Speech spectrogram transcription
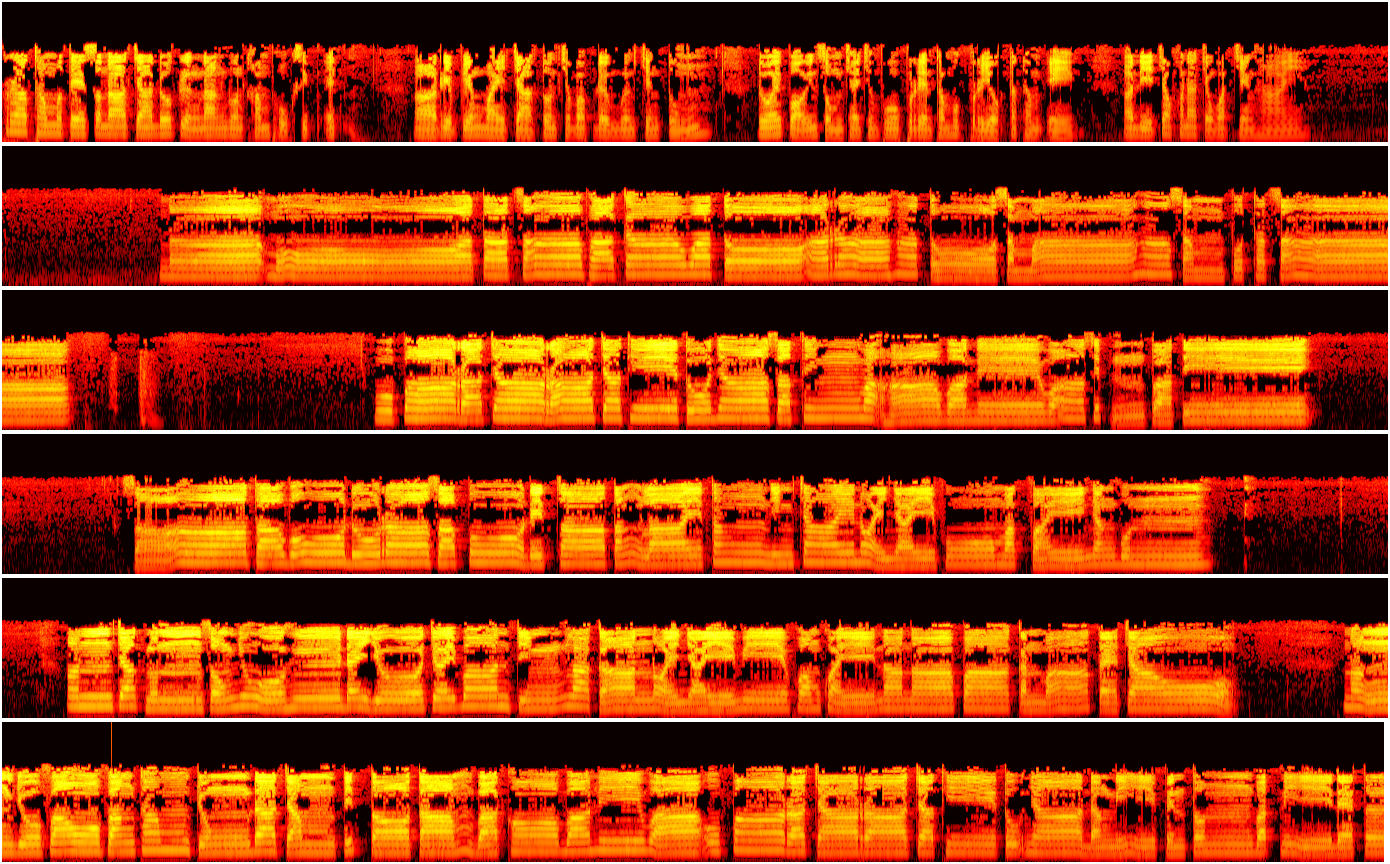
พระธรรมเทศนาจาโดเกรื่องนางนวลคำผูกสิบเอ็ดเรียบเรียงใหม่จากต้นฉบับเดิมเมืองเจียงตุง โดยป่ออินสมชัยชมพูเปรียนธรรมกประโยคนักธรรมเอก อดีตเจ้าคณะจังหวัดเจียงไฮ้นะโมตัสสะภะคะวะโต อะระหะโต สัมมาสัมพุทธัสสะ อุปาราจาราจทีตุญาสทิงมหาวเนวสิตปติสาธาวดุราสปูดิจาตั้งลายตั้งยิงใจน้อยใหญ่ผู้มักไฟยังบุญ อันจักนุนส่งอยู่ฮือได้อยู่เจยบ้านจริงละการหน่อยใหญ่มีพร้อมไข่นานาปากันมาแต่เจ้า นั่งอยู่เฝ้าฟังธรรมจุงดาจำติดต่อตามบาทคอบาลีว่าอุปาราจาราจทีตุญาดังนี้เป็นต้นบัดนี้แดเตอ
